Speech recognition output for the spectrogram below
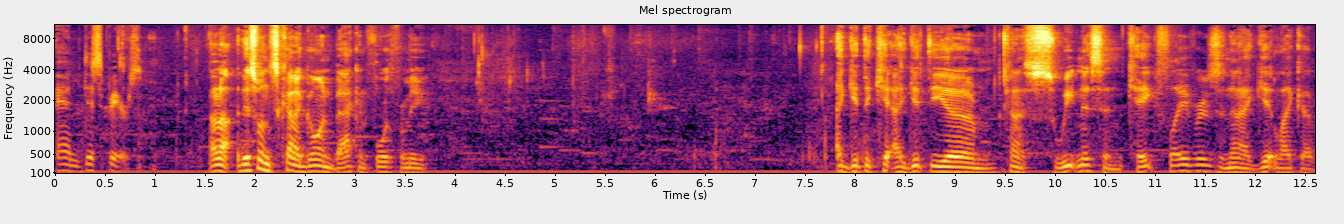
and disappears. I don't know. This one's kind of going back and forth for me. I get the I get the um, kind of sweetness and cake flavors, and then I get like a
